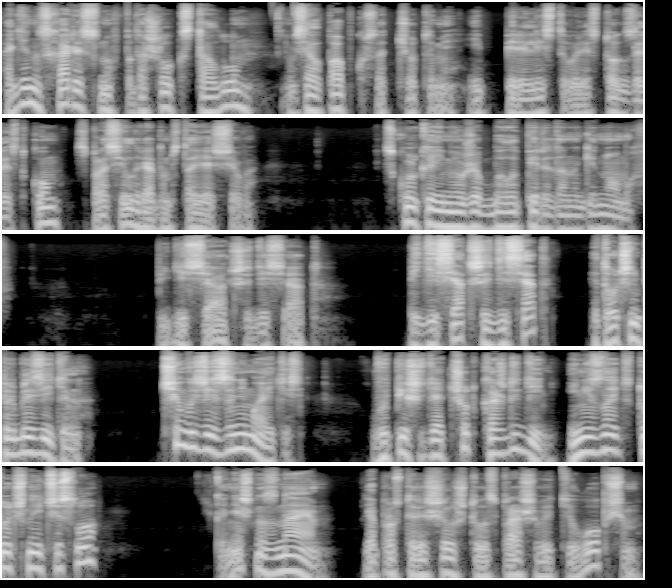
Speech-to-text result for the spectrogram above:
Один из Харрисонов подошел к столу, взял папку с отчетами и, перелистывая листок за листком, спросил рядом стоящего. Сколько ими уже было передано геномов? «Пятьдесят, шестьдесят». «Пятьдесят, шестьдесят? Это очень приблизительно. Чем вы здесь занимаетесь? Вы пишете отчет каждый день и не знаете точное число?» «Конечно, знаем. Я просто решил, что вы спрашиваете в общем».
